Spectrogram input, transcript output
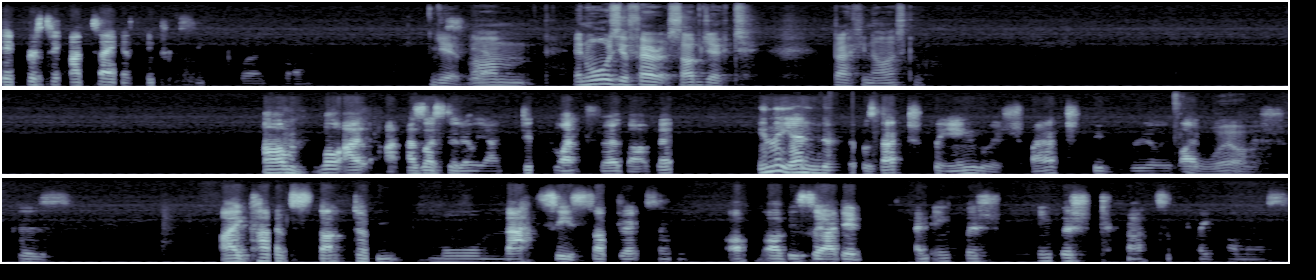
interesting. I'm saying it's interesting to learn from. yeah. Yeah. Um, and what was your favorite subject back in high school? Um, well, I I- as I said earlier, I did like further, but in the end, it was actually English. I actually really oh, liked wow. English because I kind of stuck to more mathsy subjects, and obviously, I did an English, English, maths, and three commerce,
